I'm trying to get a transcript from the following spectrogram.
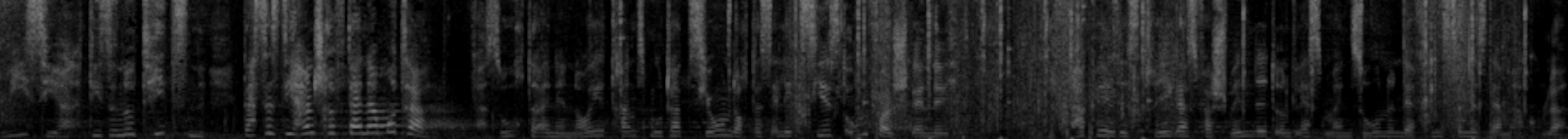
Amicia, diese Notizen, das ist die Handschrift deiner Mutter. Versuchte eine neue Transmutation, doch das Elixier ist unvollständig. Die Fackel des Trägers verschwindet und lässt meinen Sohn in der Finsternis der Makula.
